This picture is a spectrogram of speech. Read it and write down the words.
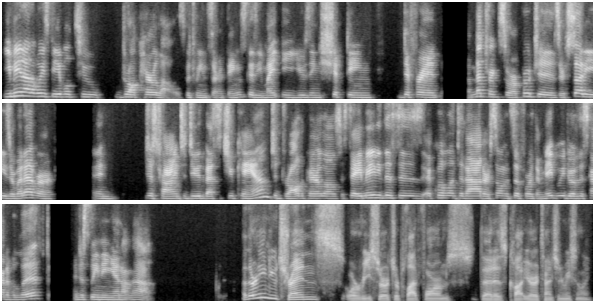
you may not always be able to draw parallels between certain things because you might be using shifting different metrics or approaches or studies or whatever. And just trying to do the best that you can to draw the parallels to say maybe this is equivalent to that or so on and so forth or maybe we drove this kind of a lift and just leaning in on that are there any new trends or research or platforms that has caught your attention recently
